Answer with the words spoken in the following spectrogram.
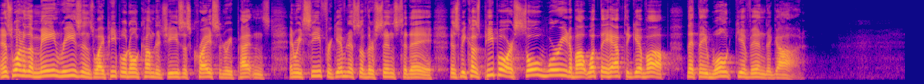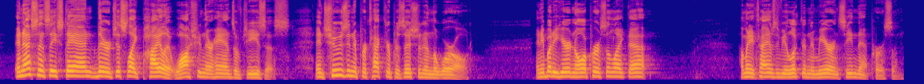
And it's one of the main reasons why people don't come to Jesus Christ in repentance and receive forgiveness of their sins today, is because people are so worried about what they have to give up that they won't give in to God. In essence, they stand there just like Pilate, washing their hands of Jesus and choosing to protect their position in the world. Anybody here know a person like that? How many times have you looked in the mirror and seen that person?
